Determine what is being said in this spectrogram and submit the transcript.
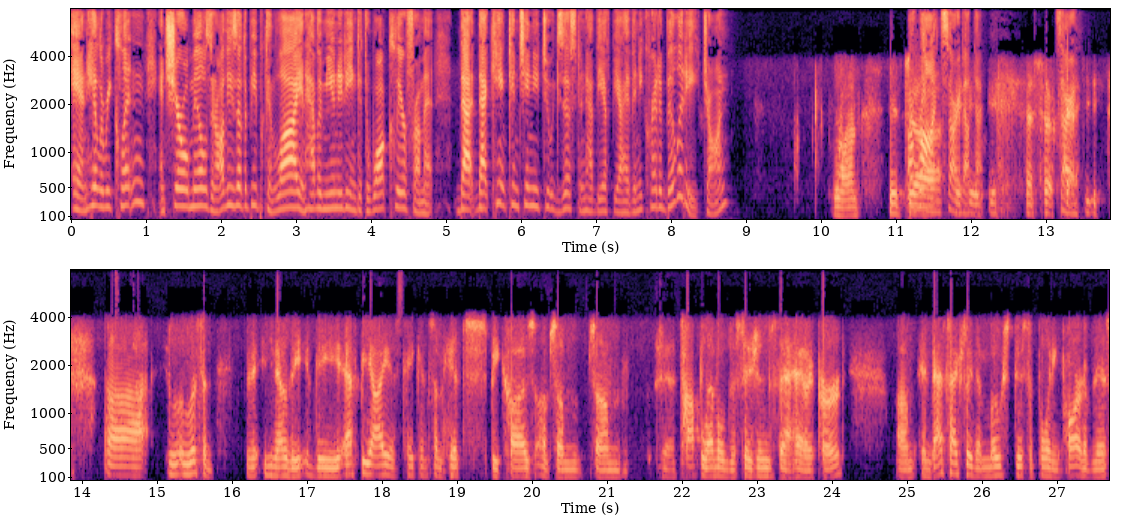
and Hillary Clinton and Cheryl Mills and all these other people can lie and have immunity and get to walk clear from it. That that can't continue to exist and have the FBI have any credibility, John. Ron, it, oh, Ron, uh, sorry about it, that. It, okay. Sorry. Uh, listen, you know the the FBI has taken some hits because of some some uh, top level decisions that had occurred, um, and that's actually the most disappointing part of this,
